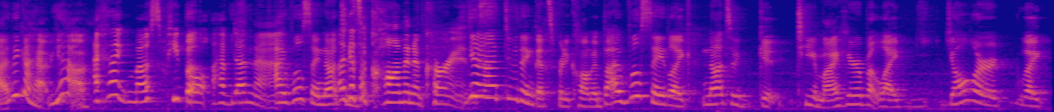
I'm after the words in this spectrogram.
I think I have. Yeah. I feel like most people have done that. I will say not like to. it's a common occurrence. yeah, I do think that's pretty common. But I will say, like, not to get TMI here, but like, y- y'all are like,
